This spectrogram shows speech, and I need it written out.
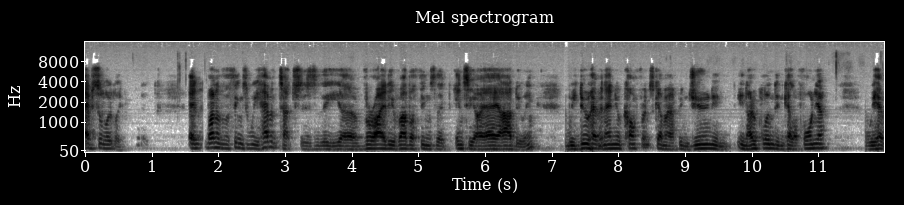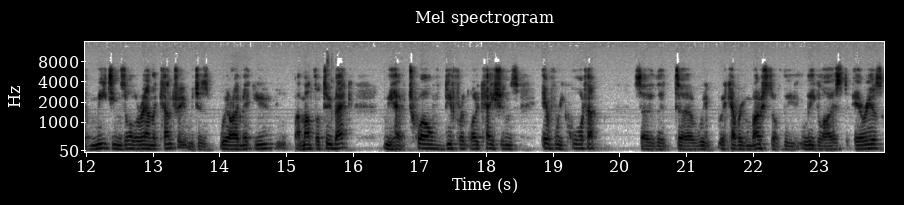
Absolutely. And one of the things we haven't touched is the uh, variety of other things that NCIA are doing. We do have an annual conference coming up in June in, in Oakland, in California. We have meetings all around the country, which is where I met you a month or two back. We have 12 different locations every quarter so that uh, we, we're covering most of the legalized areas.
